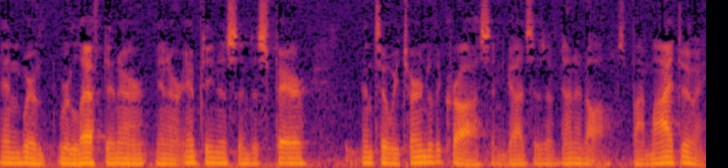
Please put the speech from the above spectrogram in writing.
and we're, we're left in our, in our emptiness and despair until we turn to the cross, and God says, I've done it all. It's by my doing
